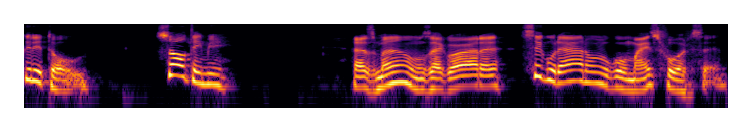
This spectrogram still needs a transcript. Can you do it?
gritou. Soltem-me! As mãos, agora, seguraram-no com mais força.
